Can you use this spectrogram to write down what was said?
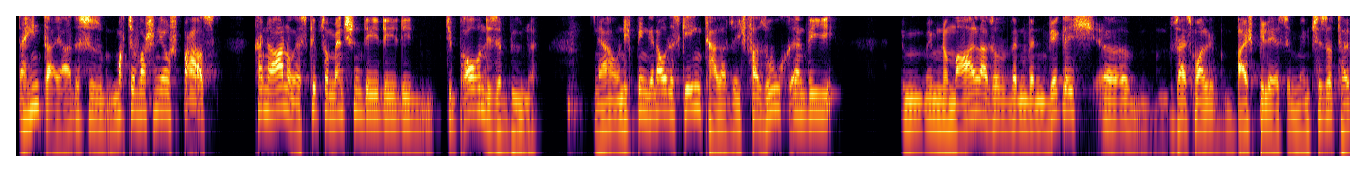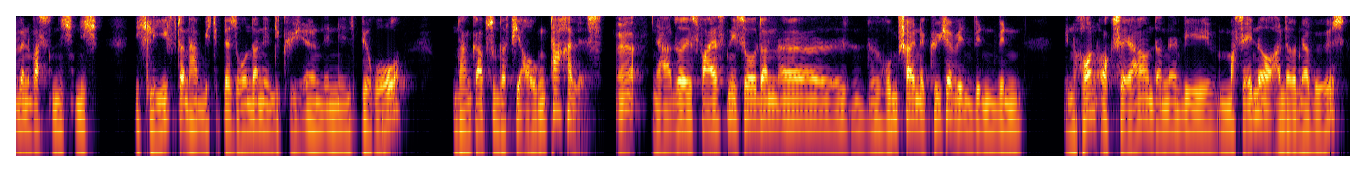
dahinter, ja. Das ist, macht dir wahrscheinlich auch Spaß. Keine Ahnung. Es gibt so Menschen, die, die, die, die brauchen diese Bühne. Ja, und ich bin genau das Gegenteil. Also ich versuche irgendwie im, im Normalen, also wenn, wenn wirklich, äh, sei es mal Beispiele jetzt im, im Cis Hotel, wenn was nicht, nicht, nicht lief, dann habe ich die Person dann in die Küche, in, ins Büro und dann gab es unter vier Augen Tacheles. ja. Ja, also es war jetzt nicht so dann äh, rumschreien in der Küche wie, wie, wie, wie ein Hornochse, ja, und dann irgendwie machst du eh noch andere nervös,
